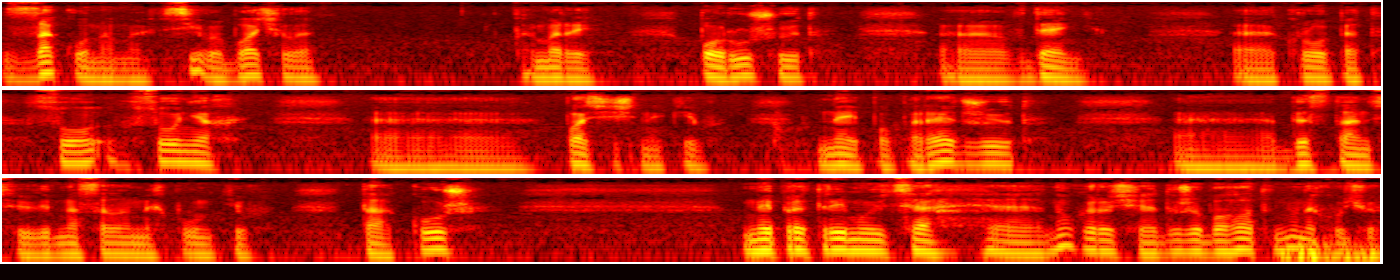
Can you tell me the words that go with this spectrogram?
З законами всі ви бачили фермери порушують е, в день е, кропять со- сонях, е, пасічників не попереджують дистанцію від населених пунктів. Також не притримуються. Ну, коротше, дуже багато. Ну, не хочу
